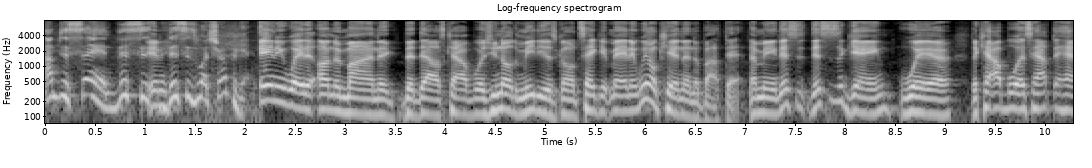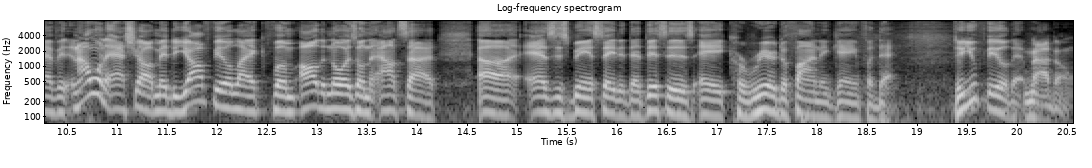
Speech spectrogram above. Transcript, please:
I'm just saying, this is Any- this is what you're up against. any way to undermine the, the Dallas Cowboys, you know the media is going to take it, man, and we don't care nothing about that. I mean, this is this is a game where the Cowboys have to have it, and I want to ask y'all, man, do y'all feel like from all the noise on the outside, uh, as it's being stated, that this is a career-defining game for Dak? Do you feel that? No, I don't.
